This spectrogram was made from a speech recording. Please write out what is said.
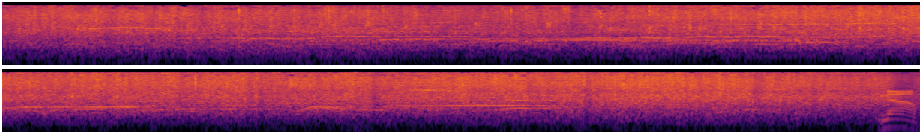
No.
